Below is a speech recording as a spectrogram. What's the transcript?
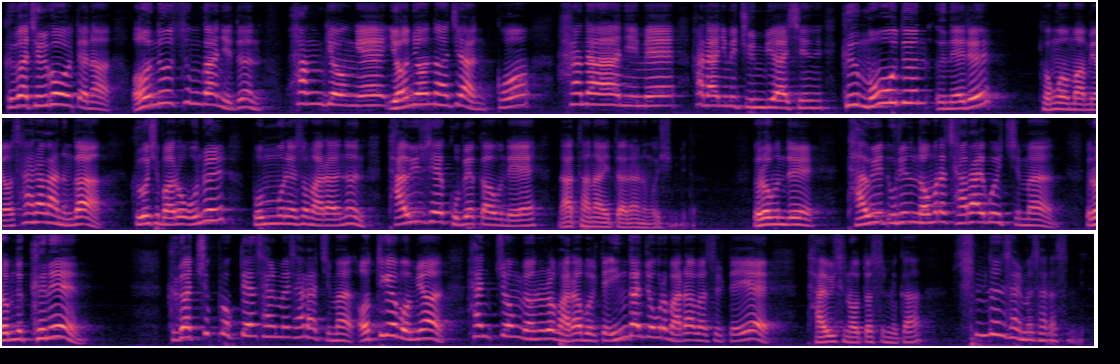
그가 즐거울 때나 어느 순간이든 환경에 연연하지 않고 하나님의 하나님이 준비하신 그 모든 은혜를 경험하며 살아가는가 그것이 바로 오늘 본문에서 말하는 다윗의 고백 가운데 나타나 있다라는 것입니다. 여러분들 다윗 우리는 너무나 잘 알고 있지만 여러분들 그는 그가 축복된 삶을 살았지만 어떻게 보면 한쪽 면으로 바라볼 때 인간적으로 바라봤을 때에 다윗은 어떻습니까? 힘든 삶을 살았습니다.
